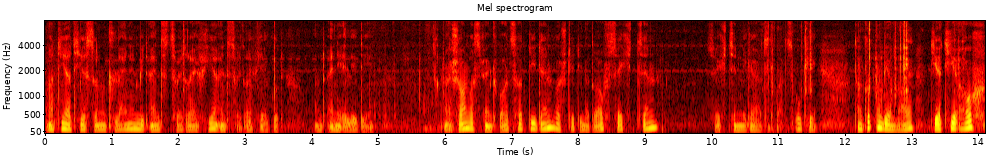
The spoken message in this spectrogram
Und die hat hier so einen kleinen mit 1, 2, 3, 4, 1, 2, 3, 4, gut. Und eine LED. Mal schauen, was für ein Quarz hat die denn. Was steht die da drauf? 16, 16 MHz Quarz. Okay, dann gucken wir mal. Die hat hier auch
